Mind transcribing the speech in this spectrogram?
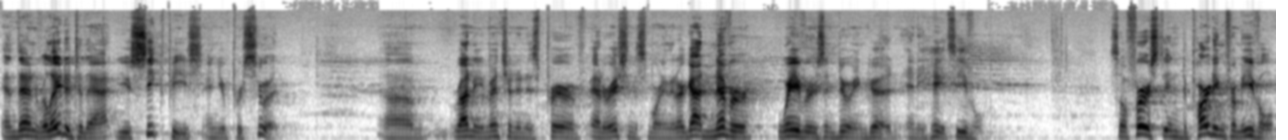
and then related to that, you seek peace and you pursue it. Um, Rodney mentioned in his prayer of adoration this morning that our God never wavers in doing good and he hates evil. So, first, in departing from evil,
